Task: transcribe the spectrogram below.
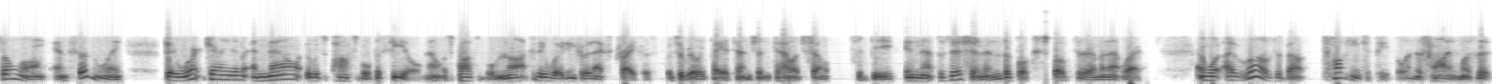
so long, and suddenly they weren't carrying them, and now it was possible to feel. Now it was possible not to be waiting for the next crisis, but to really pay attention to how it felt to be in that position. And the book spoke to them in that way. And what I loved about talking to people in this line was that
